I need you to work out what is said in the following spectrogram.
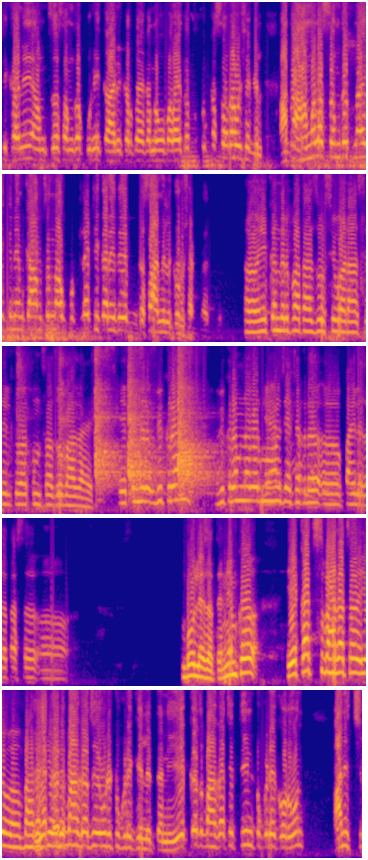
ठिकाणी आमचं समजा कुणी कार्यकर्ता एखादा उभा राहायचा तर तो कसं राहू शकेल? आता आम्हाला समजत नाही की नेमकं आमचं नाव कुठल्या ठिकाणी ते सामील करू शकतात. एकंदरपात एकंदर पाहता जोशीवाडा असेल किंवा तुमचा जो भाग आहे एकंदर विक्रम विक्रमनगर म्हणूनच याच्याकडे पाहिलं जात असं अ, बोललं जातं. नेमकं एकाच भागाचं भागाचे एकच भागाचे एवढे तुकडे केलेत त्यांनी. एकच भागाचे तीन तुकडे करून आणि च-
